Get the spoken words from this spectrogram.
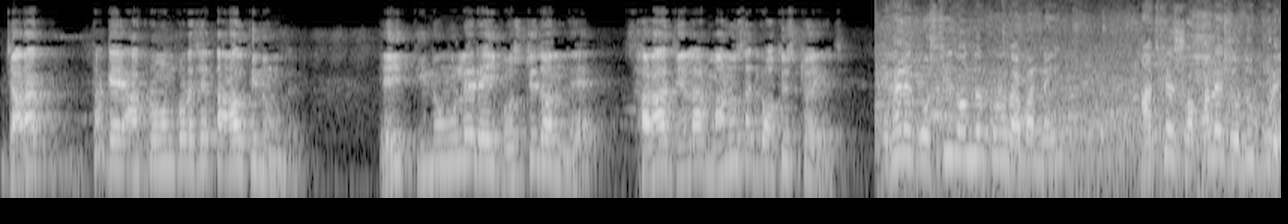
যারা তাকে আক্রমণ করেছে তারাও তৃণমূলের। এই তৃণমূলের এই গোষ্ঠীদ্বন্দ্বে সারা জেলার মানুষ আজকে অতিষ্ঠ হয়ে গেছে। এখানে গোষ্ঠী দ্বন্দ্বের কোনো ব্যাপার নেই। আজকে সকালে যদুপুরে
